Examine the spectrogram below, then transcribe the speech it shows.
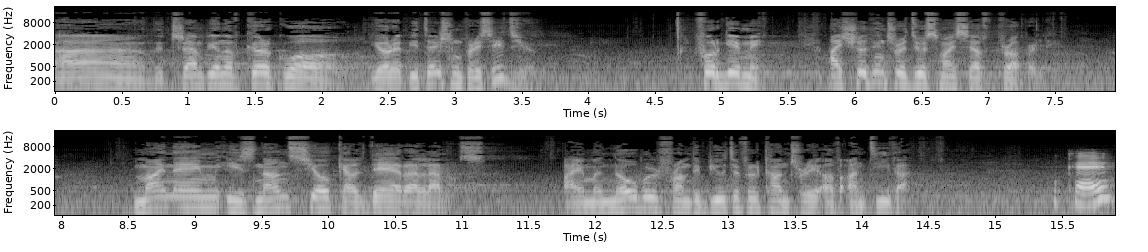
Ah, the champion of Kirkwall. Your reputation precedes you. Forgive me. I should introduce myself properly. My name is Nuncio Caldera Lanos. I am a noble from the beautiful country of Antiva. Okay.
